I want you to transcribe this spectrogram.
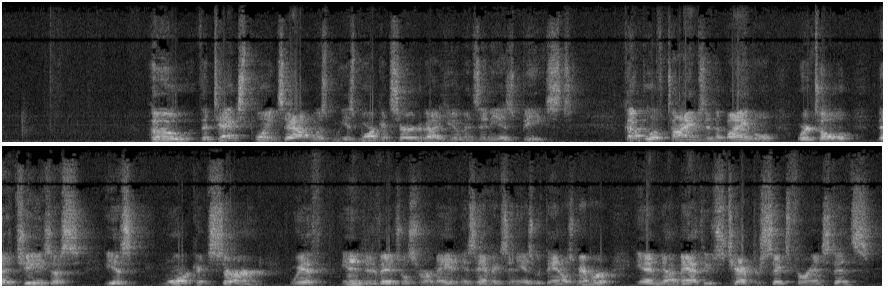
Who the text points out was, is more concerned about humans than he is beasts. A couple of times in the Bible, we're told that Jesus is more concerned with individuals who are made in his image than he is with animals. Remember in uh, Matthew chapter 6, for instance,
